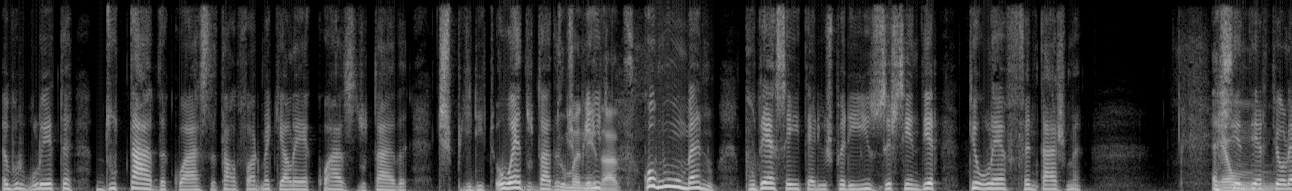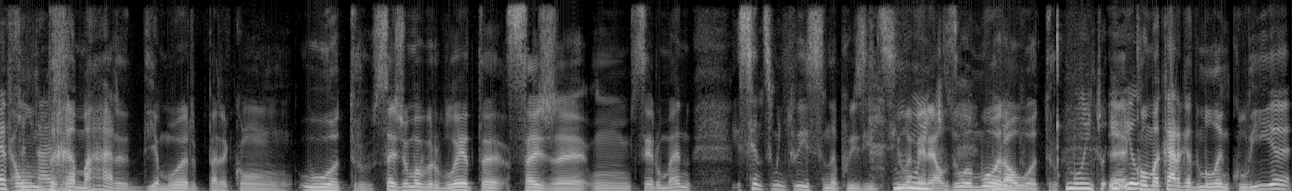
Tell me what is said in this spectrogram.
a borboleta dotada quase, de tal forma que ela é quase dotada de espírito, ou é dotada de, de espírito, como um humano pudesse a etéreos paraísos ascender teu leve fantasma acender é um, teu leve é um derramar de amor para com o outro, seja uma borboleta, seja um ser humano. Sente-se muito isso na poesia de Sila Meirelles, o amor muito, ao outro. Muito. Uh, eu... Com uma carga de melancolia,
